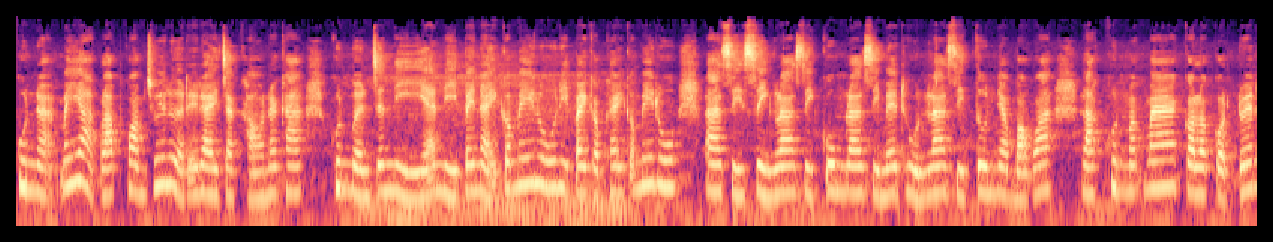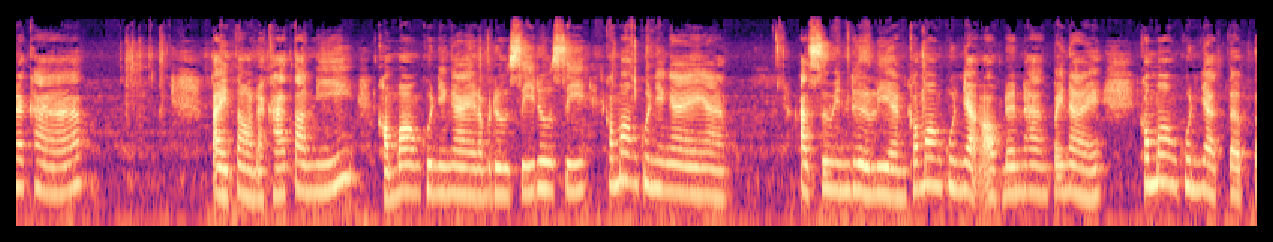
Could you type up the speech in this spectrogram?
คุณอะไม่อยากรับความช่วยเหลือใดๆจากเขานะคะ คุณเหมือนจะหนีหนีไปไหนก็ไม่รู้หนีไปกับใครก็ไม่รู้ ราศีสิงห์ราศีกุม ราศีเมถุน ราศีตุลอยากบอกว่ารักคุณมากๆกรกฎด้วยนะคะไปต่อนะคะ ตอนนี้เขามองคุณยังไง เรามาดูซิดูซิเขามองคุณยังไงอะ อัศวินถือเหรียญเขามองคุณอยากออกเดินทางไปไหน เขามองคุณอยากเติบโต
